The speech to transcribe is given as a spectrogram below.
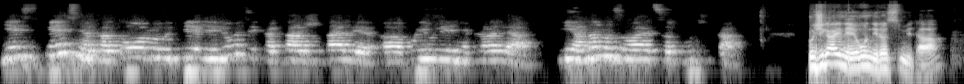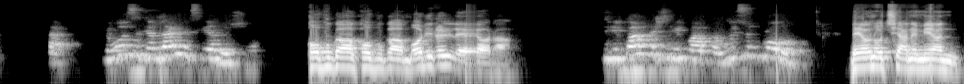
Есть песня, которую пели люди, когда ожидали э, появления короля, и она называется «Гучка». 구지가의 내용은 이렇습니다. Его содержание следующее. 거부가 거부가 머리를 내어라. Черепаха, черепаха, высунь голову. 내어놓지 않으면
